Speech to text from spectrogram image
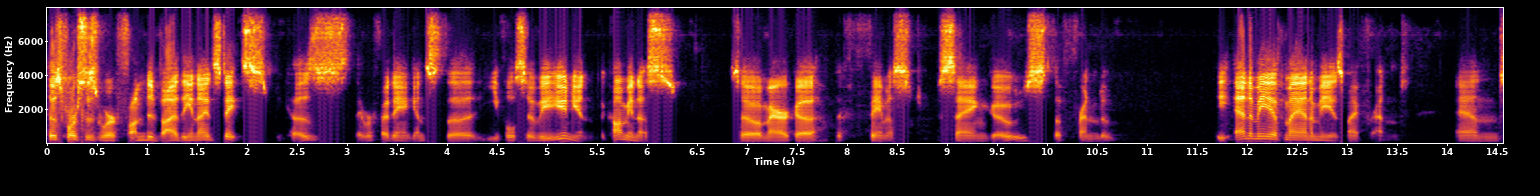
Those forces were funded by the United States because they were fighting against the evil Soviet Union, the communists. So America, the famous saying goes, the friend of the enemy of my enemy is my friend. And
